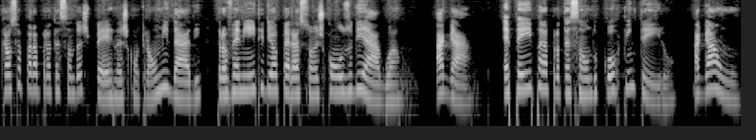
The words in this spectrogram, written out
Calça para proteção das pernas contra a umidade proveniente de operações com uso de água. H. EPI para proteção do corpo inteiro. H1.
